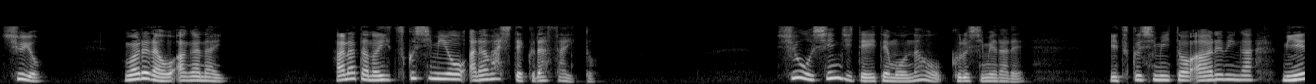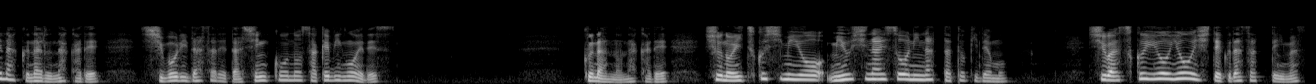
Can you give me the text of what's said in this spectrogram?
主よ、我らをあがない、あなたの慈しみを表してくださいと。主を信じていてもなお苦しめられ、慈しみと憐れみが見えなくなる中で、絞り出された信仰の叫び声です。苦難の中で、主の慈しみを見失いそうになった時でも、主は救いを用意してくださっています。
